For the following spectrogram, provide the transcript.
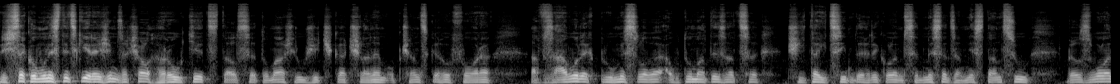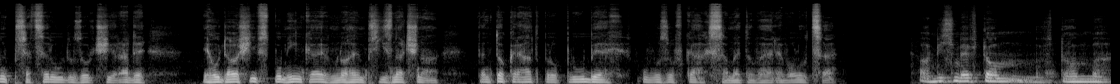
Když se komunistický režim začal hroutit, stal se Tomáš Růžička členem občanského fóra a v závodech průmyslové automatizace, čítajícím tehdy kolem 700 zaměstnanců, byl zvolen předsedou dozorčí rady. Jeho další vzpomínka je v mnohem příznačná, tentokrát pro průběh v úvozovkách sametové revoluce. A my jsme v tom, v tom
